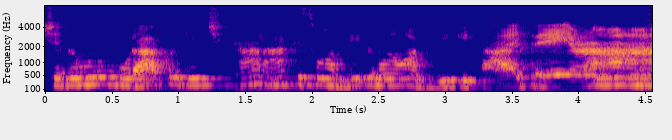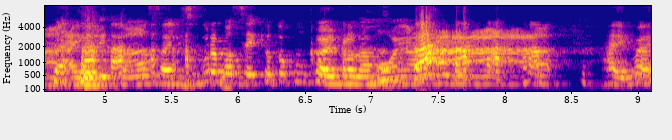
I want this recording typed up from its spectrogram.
Chegamos num buraco, a gente, caraca, isso é uma viga, não é uma viga. E pai. Aí ele cansa, ele segura você que eu tô com cãibra na mão. Aí vai.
